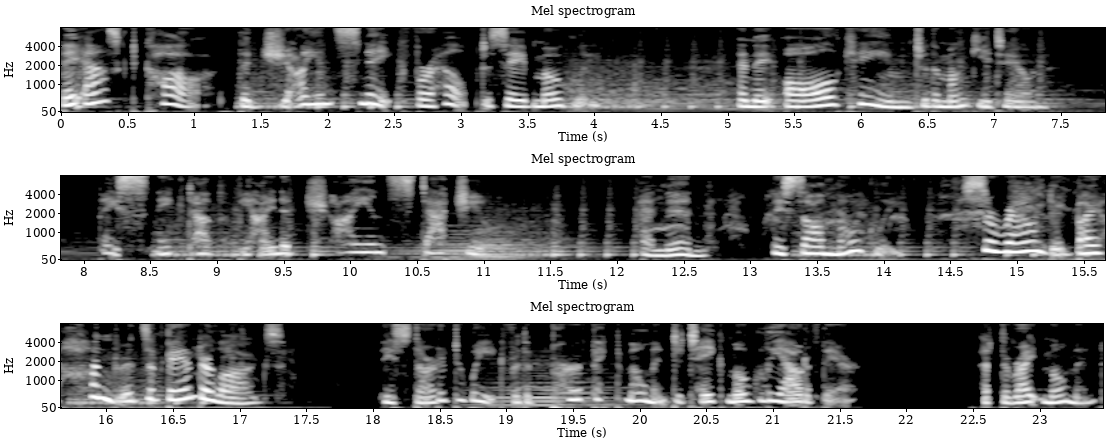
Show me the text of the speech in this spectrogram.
They asked Kaa, the giant snake, for help to save Mowgli. And they all came to the monkey town. They sneaked up behind a giant statue. And then they saw Mowgli surrounded by hundreds of Banderlogs. They started to wait for the perfect moment to take Mowgli out of there. At the right moment,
